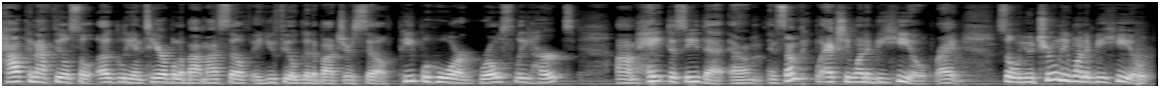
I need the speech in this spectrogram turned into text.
how can I feel so ugly and terrible about myself and you feel good about yourself? People who are grossly hurt um, hate to see that. Um, and some people actually want to be healed, right? So when you truly want to be healed,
